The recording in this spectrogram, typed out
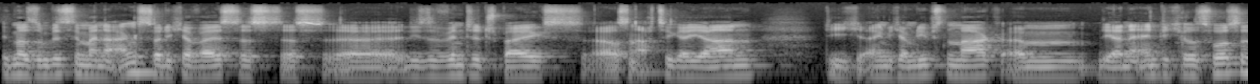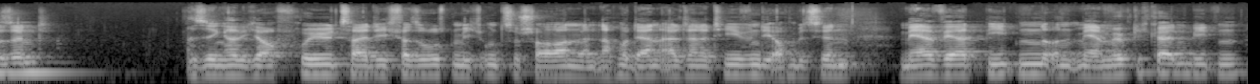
immer so ein bisschen meine Angst, weil ich ja weiß, dass, dass äh, diese Vintage-Bikes aus den 80er Jahren, die ich eigentlich am liebsten mag, ähm, die eine endliche Ressource sind Deswegen habe ich auch frühzeitig versucht, mich umzuschauen nach modernen Alternativen, die auch ein bisschen mehr Wert bieten und mehr Möglichkeiten bieten.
